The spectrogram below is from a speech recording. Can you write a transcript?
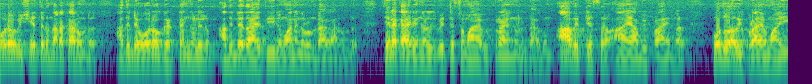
ഓരോ വിഷയത്തിലും നടക്കാറുണ്ട്. അതിന്റെ ഓരോ ഘട്ടങ്ങളിലും അതിന്റെതായ തീരുമാനങ്ങൾ ഉണ്ടാകാറുണ്ട്. ചില കാര്യങ്ങളിൽ വ്യത്യസ്തമായ അഭിപ്രായങ്ങൾ ഉണ്ടാകും. ആ വ്യത്യസ്തമായ അഭിപ്രായങ്ങൾ പൊതു അഭിപ്രായമായി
